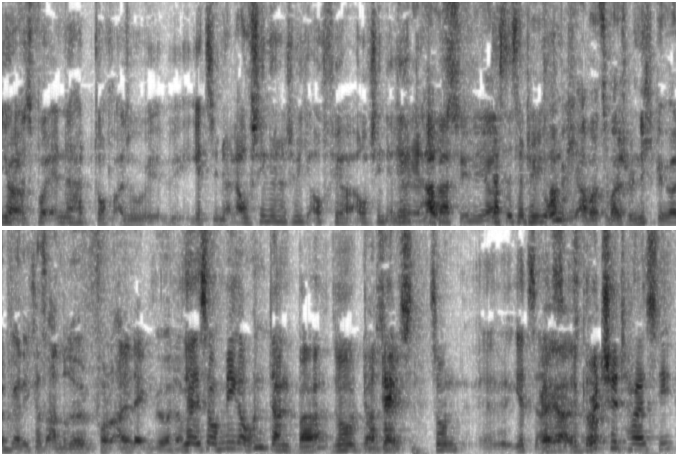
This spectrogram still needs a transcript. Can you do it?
Ja, Oder? es wurde, hat doch, also jetzt in der Laufszene natürlich auch für Aufsehen Ja, in erregt, der aber Laufszene, ja. das ist natürlich Habe ich aber zum Beispiel nicht gehört, während ich das andere von allen Ecken gehört habe. ja, ist auch mega undankbar. So, du Ja, denkst, so ein, äh, jetzt Ja, als ja, äh, ist klar. Bridget heißt sie,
